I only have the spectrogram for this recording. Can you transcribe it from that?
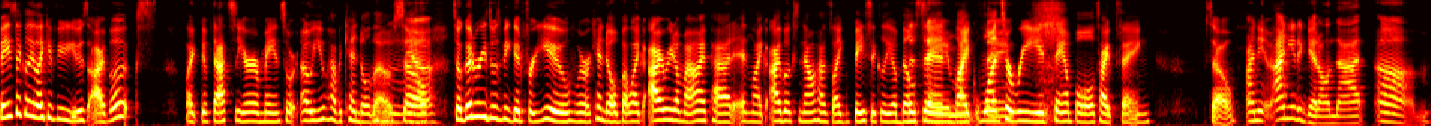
basically like if you use iBooks, like if that's your main source. Oh, you have a Kindle though, Mhm, so yeah. so Goodreads would be good for you for a Kindle, but like I read on my iPad and like iBooks now has like basically a built-in like want to read sample type thing. So I need I need to get on that. Um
